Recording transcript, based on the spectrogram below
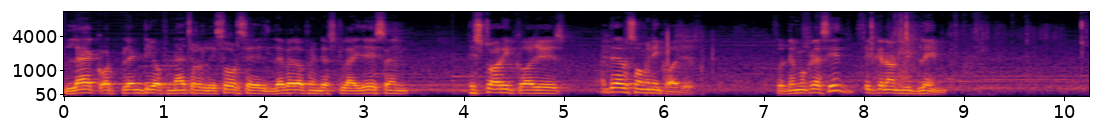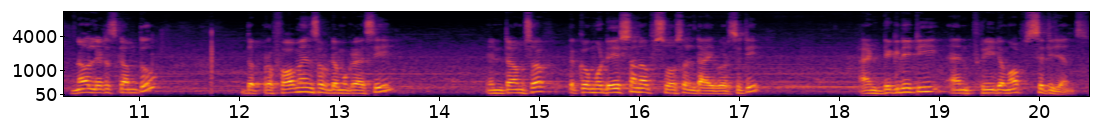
lack or plenty of natural resources, level of industrialization, historic causes, and there are so many causes. So democracy, it cannot be blamed. Now let us come to the performance of democracy in terms of accommodation of social diversity and dignity and freedom of citizens.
